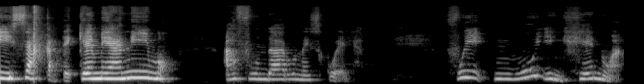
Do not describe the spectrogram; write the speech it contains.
y sácate, que me animo a fundar una escuela. Fui muy ingenua,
